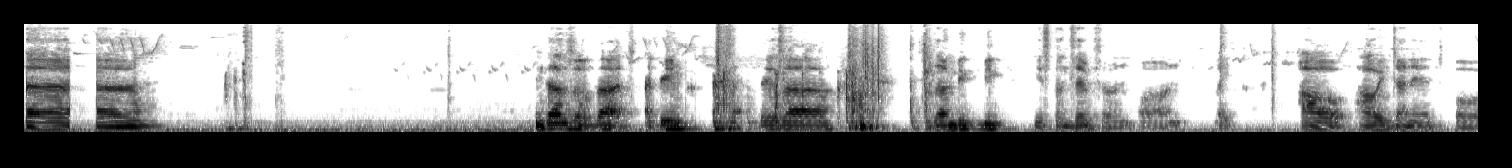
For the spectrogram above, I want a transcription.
Uh, uh, in terms of that, I think there's a there's a big big misconception on like how how internet or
